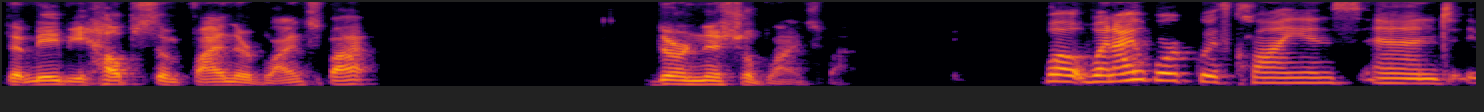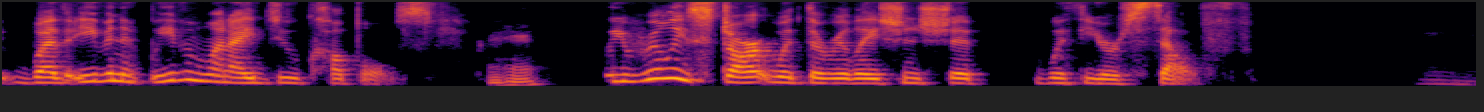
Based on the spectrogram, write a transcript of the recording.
that maybe helps them find their blind spot their initial blind spot well when i work with clients and whether even if even when i do couples mm-hmm. we really start with the relationship with yourself mm.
